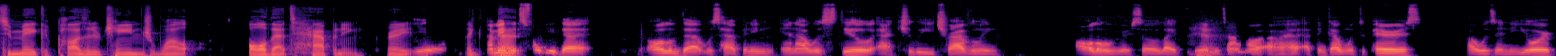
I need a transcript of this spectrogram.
to make positive change while all that's happening, right? Yeah. Like I mean, that... it's funny that all of that was happening, and I was still actually traveling all over. So like during yeah. the time I, I, I think I went to Paris, I was in New York,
